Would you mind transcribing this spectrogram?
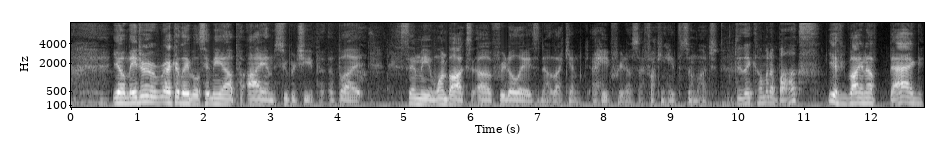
Yo, major record labels hit me up. I am super cheap, but send me one box of Frito Lay's. No, I can't. I hate Fritos. I fucking hate them so much. Do they come in a box? Yeah, if you buy enough bag.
